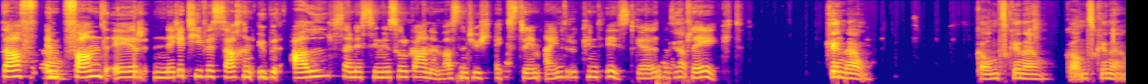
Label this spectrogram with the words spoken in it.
da f genau. empfand er negative Sachen über all seine Sinnesorgane, was natürlich extrem eindrückend ist, gell? Das Ja, prägt. genau, ganz genau, ganz genau.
